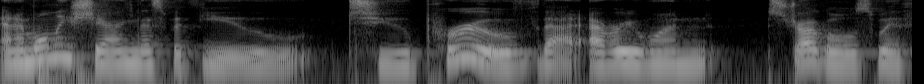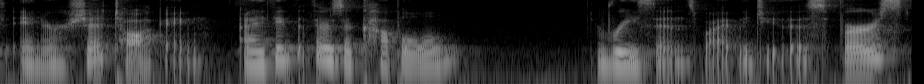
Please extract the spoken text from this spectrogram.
And I'm only sharing this with you to prove that everyone struggles with inner shit talking. And I think that there's a couple reasons why we do this. First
